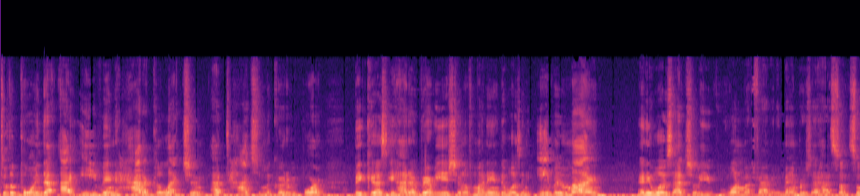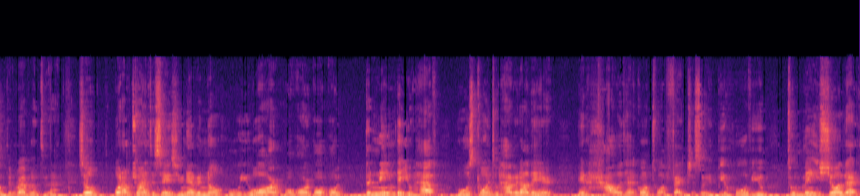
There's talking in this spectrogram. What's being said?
To the point that I even had a collection attached to my credit report because it had a variation of my name that wasn't even mine and it was actually one of my family members that had so, something relevant to that. So what I'm trying to say is you never know who you are or, or, or, or the name that you have, who's going to have it out there and how is that going to affect you. So it behooves you to make sure that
